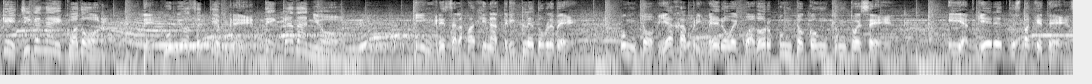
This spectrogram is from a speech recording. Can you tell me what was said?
que llegan a Ecuador de junio a septiembre de cada año. Ingresa a la página www.viajaprimeroecuador.com.es y adquiere tus paquetes.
